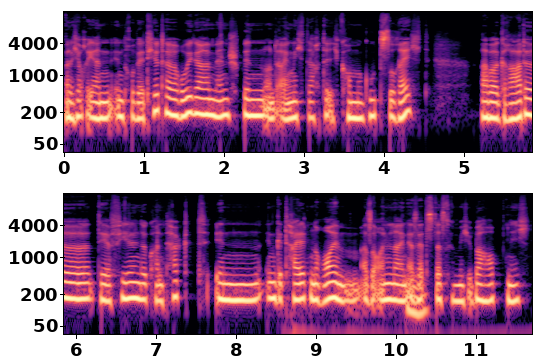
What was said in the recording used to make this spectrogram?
weil ich auch eher ein introvertierter, ruhiger Mensch bin und eigentlich dachte, ich komme gut zurecht. Aber gerade der fehlende Kontakt in, in geteilten Räumen, also online, mhm. ersetzt das für mich überhaupt nicht.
